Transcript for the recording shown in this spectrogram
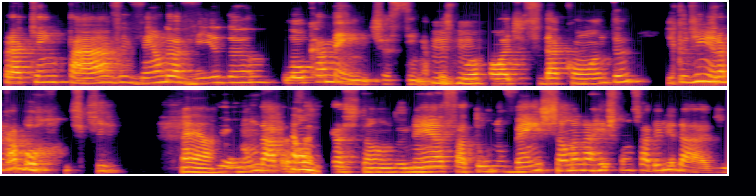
para quem está vivendo a vida loucamente. Assim, a uhum. pessoa pode se dar conta de que o dinheiro acabou, de que é. não dá para estar gastando, né? Saturno vem e chama na responsabilidade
